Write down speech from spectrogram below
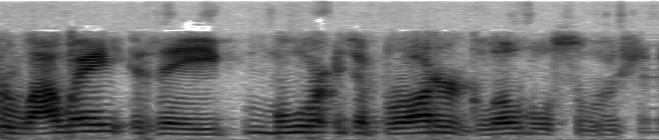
for Huawei is a more is a broader global solution.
